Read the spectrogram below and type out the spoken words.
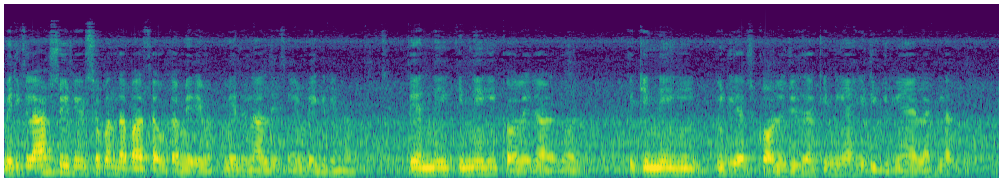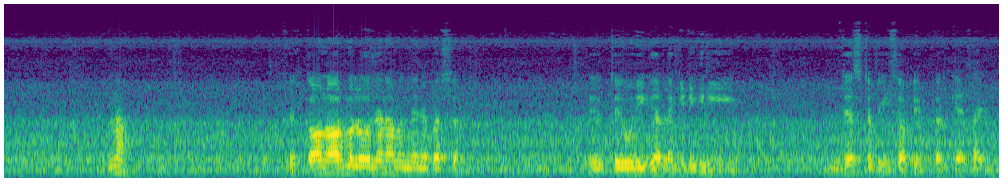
ਮੇਰੀ ਕਲਾਸ 'ਚ ਹੀ 150 ਬੰਦਾ ਪਾਸ ਆਊਟ ਆ ਮੇਰੇ ਮੇਰੇ ਨਾਲ ਦੇ ਸੇਮ ਡਿਗਰੀ ਨਾਲ। ਤੇ ਇੰਨੇ, ਕਿੰਨੇ ਹੀ ਕਾਲਜ ਆਲੇ ਦੁਆਲੇ ਤੇ ਕਿੰਨੇ ਹੀ ਇੰਡੀਆ 'ਚ ਕਾਲਜਸ ਆ, ਕਿੰਨੀਆਂ ਹੀ ਡਿਗਰੀਆਂ ਅਲੱਗ-ਅਲੱਗ। ਨਾ ਫਿਰ ਤਾਂ ਨਾਰਮਲ ਹੋ ਜਾਣਾ ਬੰਦੇ ਨੇ ਬਸ। ਤੇ ਉੱਤੇ ਉਹੀ ਗੱਲ ਹੈ ਕਿ degree just piece of paper ਕਹਿ ਸਕਦੇ।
